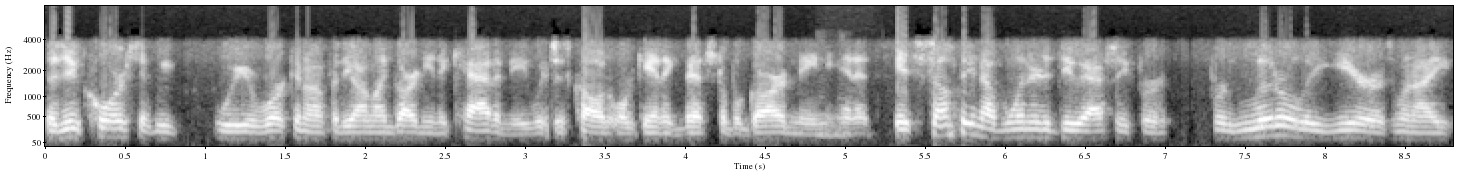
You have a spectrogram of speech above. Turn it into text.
the new course that we we were working on for the Online Gardening Academy, which is called Organic Vegetable Gardening, and it's it's something I've wanted to do actually for for literally years. When I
